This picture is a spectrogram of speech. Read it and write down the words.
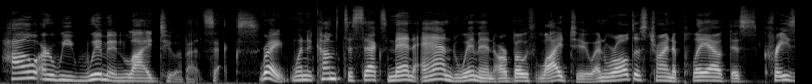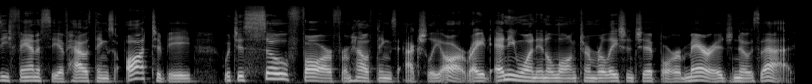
How are we women lied to about sex? Right. When it comes to sex, men and women are both lied to, and we're all just trying to play out this crazy fantasy of how things ought to be, which is so far from how things actually are, right? Anyone in a long term relationship or a marriage knows that.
